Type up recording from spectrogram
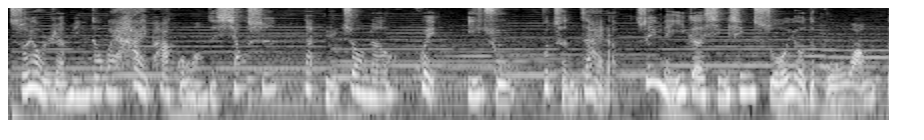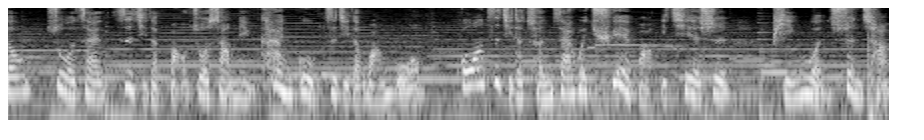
所有人民都会害怕国王的消失，那宇宙呢，会移除不存在了。所以每一个行星所有的国王都坐在自己的宝座上面，看顾自己的王国。国王自己的存在会确保一切是平稳顺畅，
